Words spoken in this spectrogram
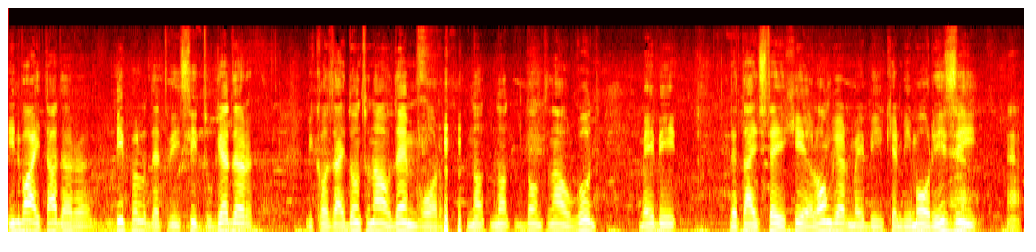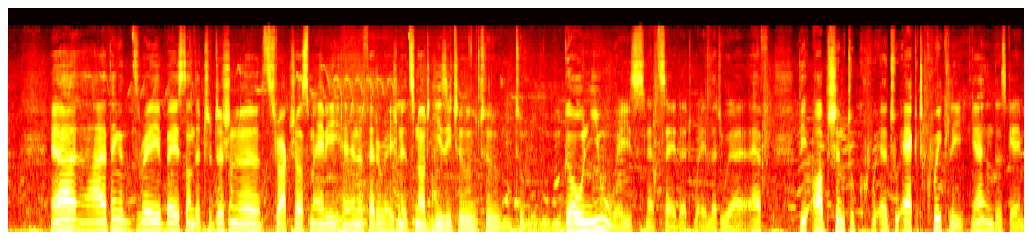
invite other uh, people that we sit together because I don't know them or not, not don't know good. Maybe that I stay here longer. Maybe it can be more easy. Yeah. Yeah, I think it's really based on the traditional structures. Maybe in the federation, it's not easy to, to, to go new ways. Let's say that way. That we have the option to uh, to act quickly. Yeah, in this game,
